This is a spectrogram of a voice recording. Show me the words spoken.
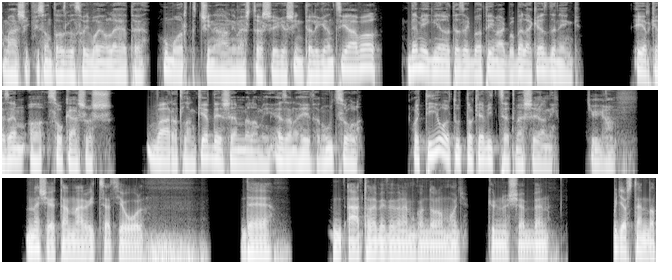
A másik viszont az lesz, hogy vajon lehet-e humort csinálni mesterséges intelligenciával. De még mielőtt ezekbe a témákba belekezdenénk, érkezem a szokásos váratlan kérdésemmel, ami ezen a héten úgy szól, hogy ti jól tudtok-e viccet mesélni? Jújja. Meséltem már viccet jól, de általában nem gondolom, hogy különösebben. Ugye a stand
